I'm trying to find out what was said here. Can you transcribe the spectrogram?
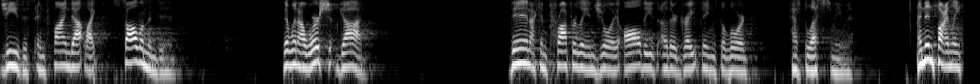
Jesus, and find out, like Solomon did, that when I worship God, then I can properly enjoy all these other great things the Lord has blessed me with. And then finally,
